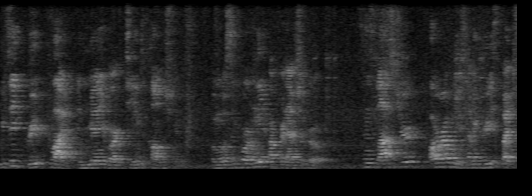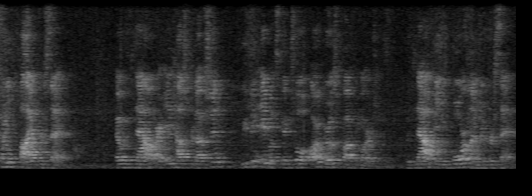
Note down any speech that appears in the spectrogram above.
We take great pride in many of our team's accomplishments, but most importantly, our financial growth. Since last year, our revenues have increased by 25%. And with now our in-house production, we've been able to control our gross profit margins, with now being 400%.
